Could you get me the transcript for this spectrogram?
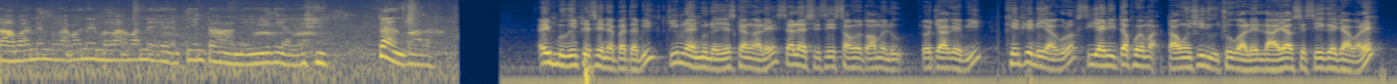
လာပါနဲ့မလာပါနဲ့မလာပါနဲ့အဲ့အတင်းတာနဲ့ရေးတယ်ကလည်းတန့်သွားတာ။အဲ့ဒီမှုကင်းဖြစ်စဉ်နဲ့ပတ်သက်ပြီးကြီးမနိုင်မျိုးနယ်ရဲစခန်းကလည်းဆက်လက်စစ်ဆေးဆောင်ရွက်သွားမယ်လို့ပြောကြားခဲ့ပြီးအခင်းဖြစ်နေရကိုတော့ CND တပ်ဖွဲ့မှတာဝန်ရှိသူအချို့ကလည်းလာရောက်စစ်ဆေးခဲ့ကြပါတယ်။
